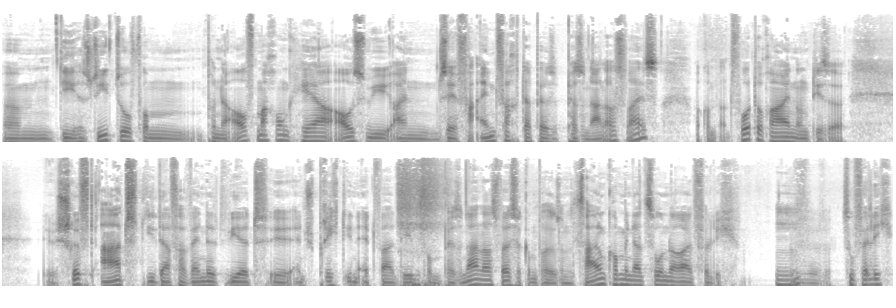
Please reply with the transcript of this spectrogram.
Ähm, Die sieht so vom, von der Aufmachung her aus wie ein sehr vereinfachter Pers- Personalausweis. Da kommt ein Foto rein und diese äh, Schriftart, die da verwendet wird, äh, entspricht in etwa dem vom Personalausweis. Da kommt also so eine Zahlenkombination da rein, völlig äh, zufällig.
